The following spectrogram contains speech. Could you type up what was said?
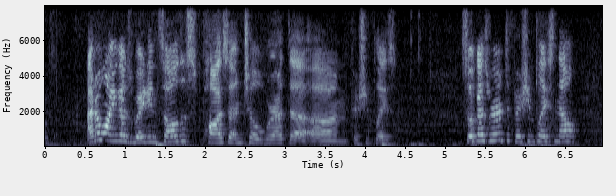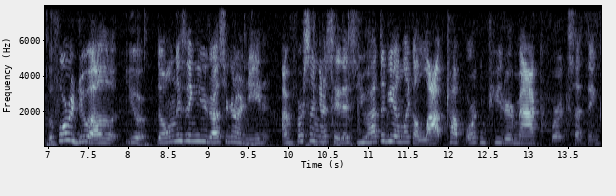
Okay. I don't want you guys waiting, so I'll just pause it until we're at the um, fishing place. So, guys, we're at the fishing place now. Before we do, I'll, you, the only thing you guys are gonna need. I'm first thing gonna say this. You have to be on like a laptop or computer. Mac works, I think.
